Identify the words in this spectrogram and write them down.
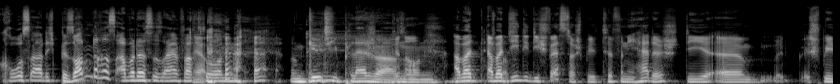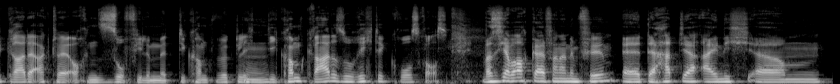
großartig Besonderes, aber das ist einfach Ja. so ein, ein Guilty Pleasure. Genau. So ein, aber, aber die, die die Schwester spielt, Tiffany Haddish, die ähm, spielt gerade aktuell auch in so vielem mit. Die kommt wirklich, die kommt gerade so richtig groß raus. Was ich aber auch geil fand an dem Film, äh, der hat ja eigentlich ähm,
